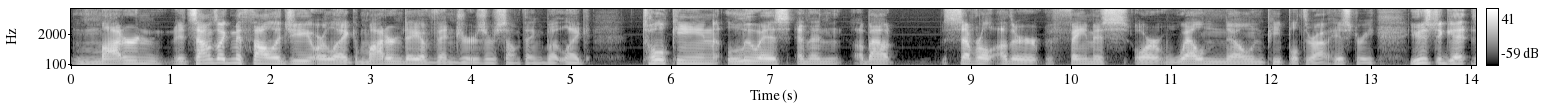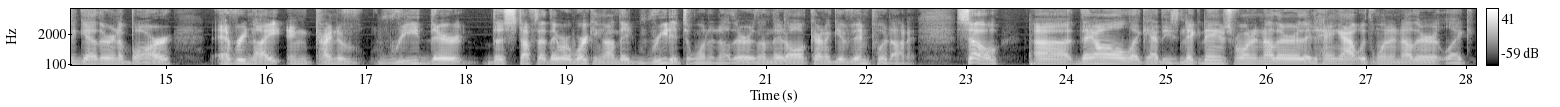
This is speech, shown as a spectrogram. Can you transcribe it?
modern it sounds like mythology or like modern day avengers or something but like tolkien lewis and then about several other famous or well-known people throughout history used to get together in a bar every night and kind of read their the stuff that they were working on. They'd read it to one another and then they'd all kind of give input on it. So uh, they all like had these nicknames for one another. They'd hang out with one another. Like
